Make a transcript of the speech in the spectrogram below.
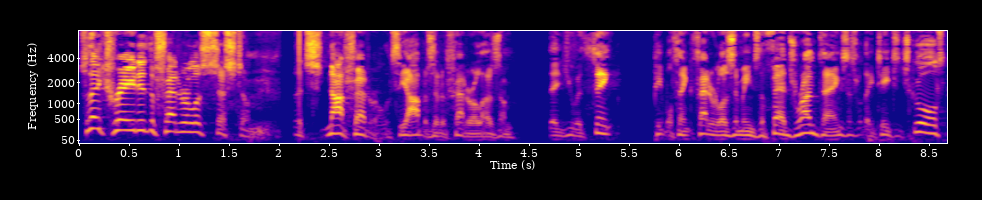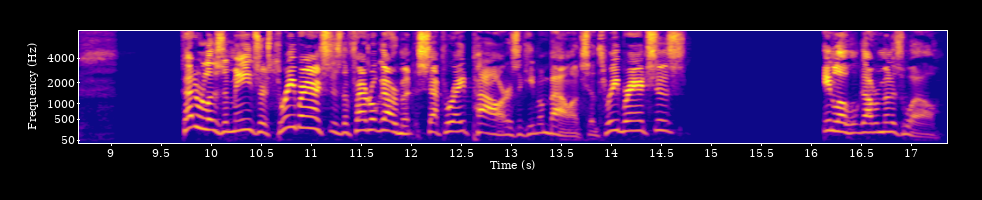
So they created the federalist system. It's not federal, it's the opposite of federalism. That you would think people think federalism means the feds run things. That's what they teach in schools. Federalism means there's three branches of the federal government to separate powers and keep them balanced, and three branches in local government as well.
